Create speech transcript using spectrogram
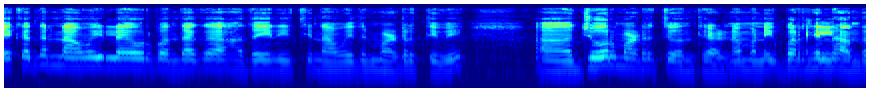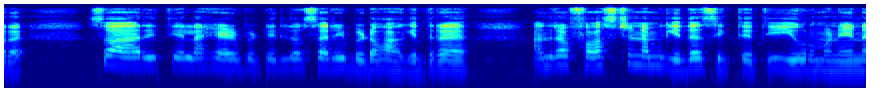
ಯಾಕಂದ್ರೆ ನಾವು ಇಲ್ಲ ಅವ್ರು ಬಂದಾಗ ಅದೇ ರೀತಿ ನಾವು ಇದನ್ನು ಮಾಡಿರ್ತೀವಿ. ಜೋರು ಮಾಡಿರ್ತೀವಿ ಅಂತ ಹೇಳಿ, ನಮ್ಮ ಮನೆಗೆ ಬರಲಿಲ್ಲ ಅಂದ್ರೆ. ಸೊ ಆ ರೀತಿ ಎಲ್ಲ ಹೇಳಿಬಿಟ್ಟಿದ್ಲು, ಸರಿ ಬಿಡೋ ಹಾಗಿದ್ರೆ. ಅಂದ್ರೆ ಫಸ್ಟ್ ನಮ್ಗೆ ಇದೇ ಸಿಗ್ತೈತಿ ಇವ್ರ ಮನೇನ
